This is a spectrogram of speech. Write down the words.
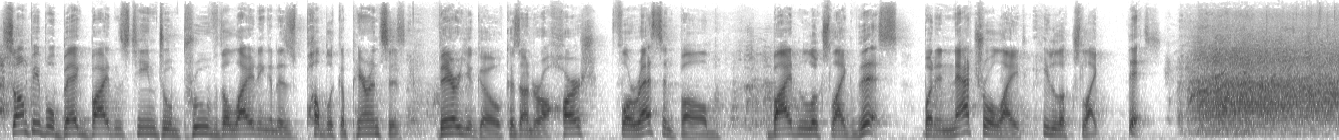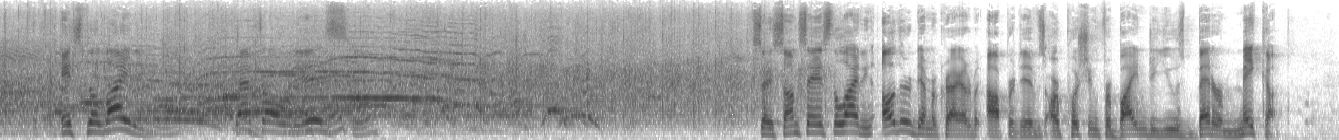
Some people beg Biden's team to improve the lighting in his public appearances. There you go, because under a harsh fluorescent bulb, Biden looks like this. But in natural light, he looks like this. It's the lighting. That's all it is. So some say it's the lighting. Other Democratic operatives are pushing for Biden to use better makeup.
